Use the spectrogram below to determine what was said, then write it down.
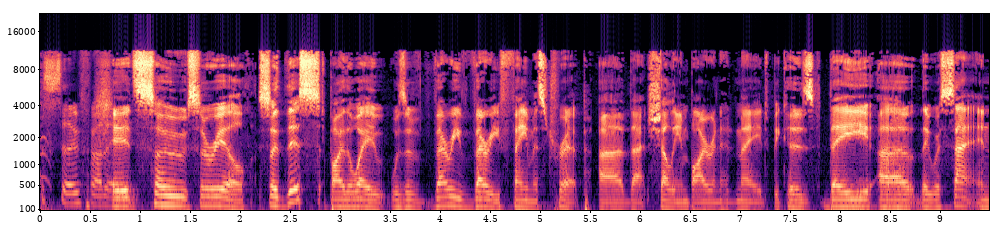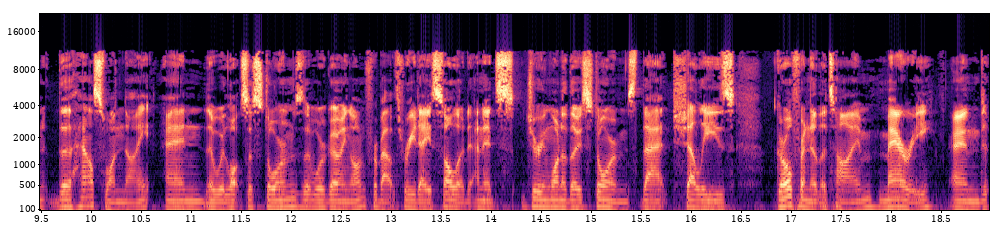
so funny. It's so surreal. So this, by the way, was a very, very famous trip uh, that Shelley and Byron had made because they uh, they were sat in the house one night and there were lots of storms that were going on for about three days solid. And it's during one of those storms that Shelley's girlfriend at the time, Mary, and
